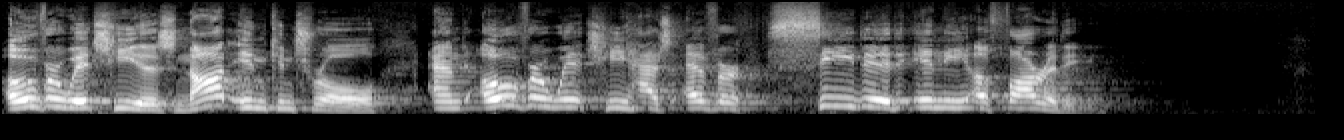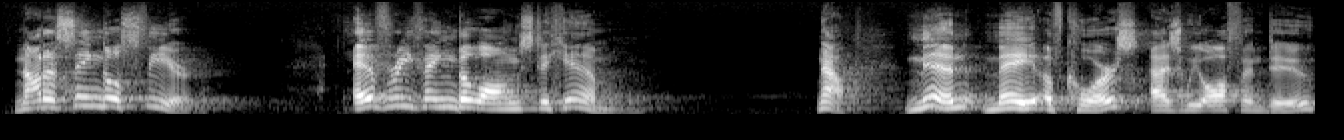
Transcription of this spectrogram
over which he is not in control and over which he has ever ceded any authority. Not a single sphere. Everything belongs to Him. Now, men may, of course, as we often do,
